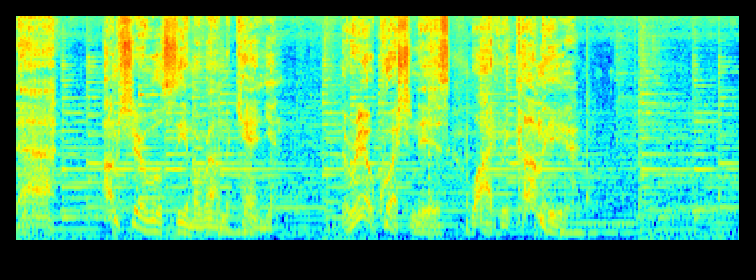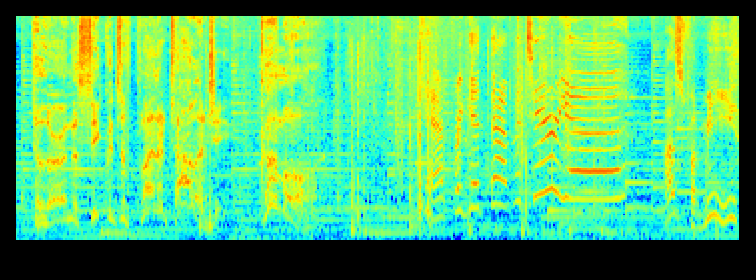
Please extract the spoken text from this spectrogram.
Nah, I'm sure we'll see him around the canyon. The real question is, why'd we come here? To learn the secrets of planetology. Come on. Can't forget that materia. As for me...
